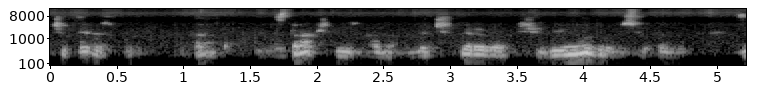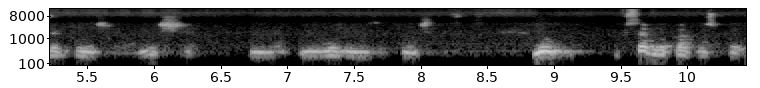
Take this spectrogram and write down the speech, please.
Чотири скоро. Так? Страшно згадати, за чотири роки, що війну Другу світову закінчили, ми ще ніяк не можемо закінчити. Ну, все в руках Господа.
